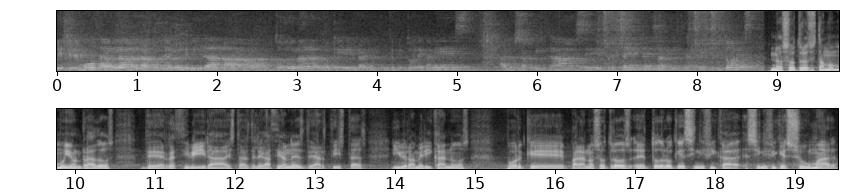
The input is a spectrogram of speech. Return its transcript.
le queremos dar la, la cordial bienvenida a todo lo que el Ayuntamiento de Leganés, a los artistas eh, presentes, artistas y escritores. Nosotros estamos muy honrados de recibir a estas delegaciones de artistas iberoamericanos porque para nosotros eh, todo lo que signifique sumar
